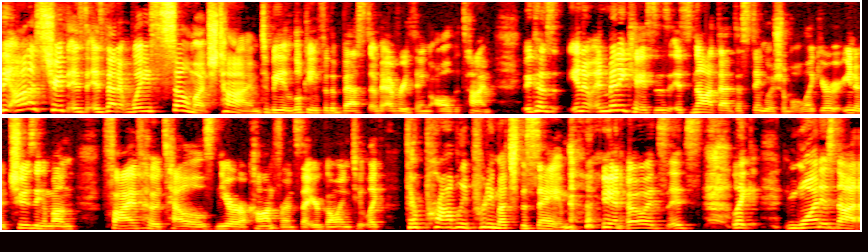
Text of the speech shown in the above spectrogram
The honest truth is is that it wastes so much time to be looking for the best of everything all the time. Because you know in many cases it's not that distinguishable. Like you're you know choosing among five hotels near a conference that you're going to like they're probably pretty much the same. you know, it's it's like one is not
